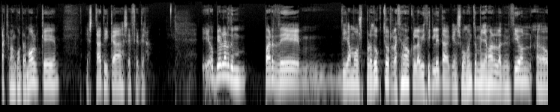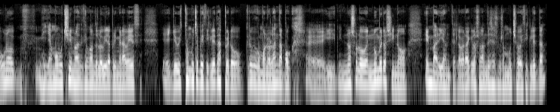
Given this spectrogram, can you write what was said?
las que van con remolque, estáticas. Eh, os voy a hablar de un par de, digamos, productos relacionados con la bicicleta que en su momento me llamaron la atención. Eh, uno me llamó muchísimo la atención cuando lo vi la primera vez. Eh, yo he visto muchas bicicletas, pero creo que como en Holanda pocas. y no solo en números, sino en variantes. La verdad que los holandeses usan mucho bicicleta.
